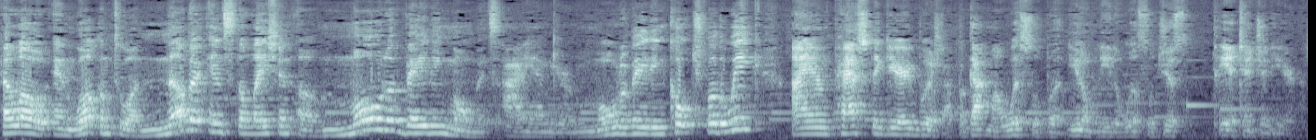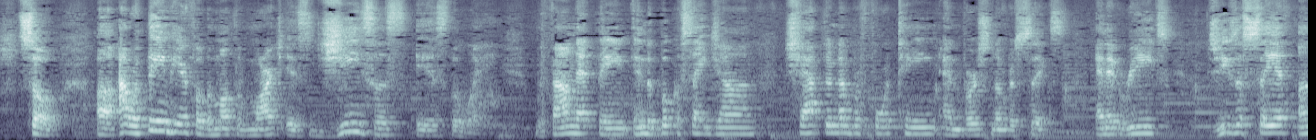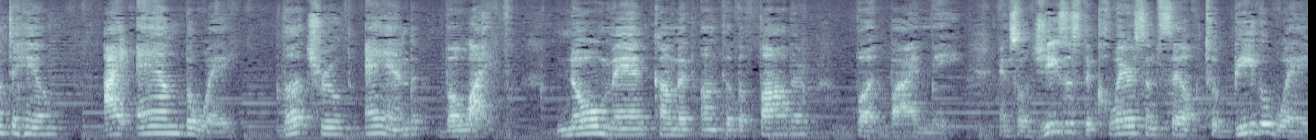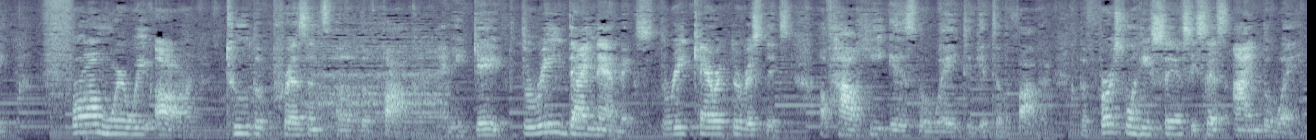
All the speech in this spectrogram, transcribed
Hello and welcome to another installation of Motivating Moments. I am your motivating coach for the week. I am Pastor Gary Bush. I forgot my whistle, but you don't need a whistle. Just pay attention here. So, uh, our theme here for the month of March is Jesus is the way. We found that theme in the book of St. John, chapter number 14 and verse number 6. And it reads, Jesus saith unto him, I am the way, the truth, and the life. No man cometh unto the Father but by me. And so Jesus declares himself to be the way from where we are to the presence of the Father. And he gave three dynamics, three characteristics of how he is the way to get to the Father. The first one he says, he says, I'm the way.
